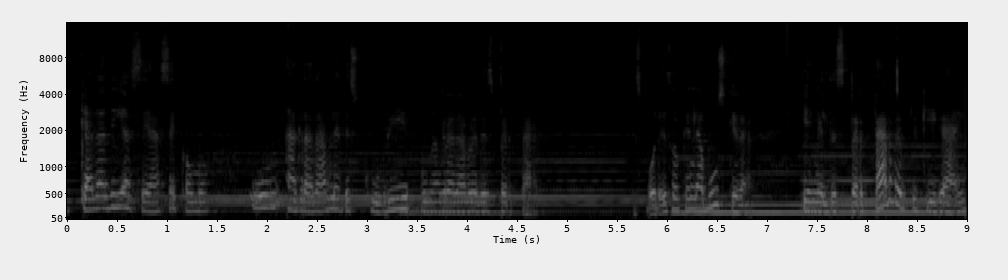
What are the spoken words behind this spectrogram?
Y cada día se hace como un agradable descubrir, un agradable despertar. Por eso que en la búsqueda y en el despertar de tu Ikigai,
